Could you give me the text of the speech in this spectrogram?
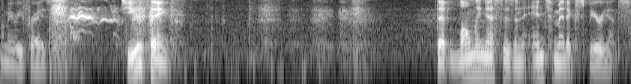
let me rephrase. do you think that loneliness is an intimate experience?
